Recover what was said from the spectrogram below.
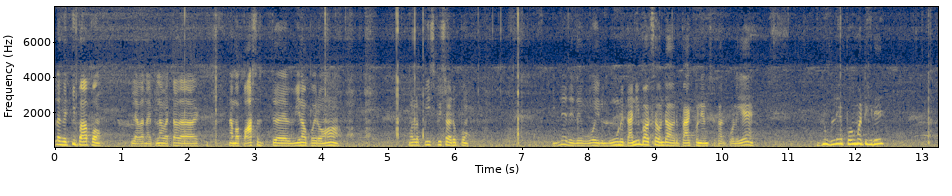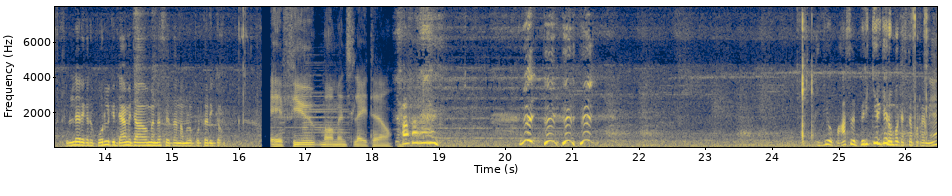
முதல்ல வெட்டி பார்ப்போம். இல்லை வேணா இப்படிலாம் வெட்டாத நம்ம பார்சல் வீணாக போயிடும் முதல்ல பீஸ் பீஸாக எடுப்போம். என்னது இது? ஓ இது மூணு தனி பாக்ஸை வந்து அவர் பேக் பண்ணி அனுப்பிச்சிருக்காரு போலயே. இன்னும் உள்ளே போக மாட்டேங்குது. உள்ளே இருக்கிற பொருளுக்கு டேமேஜ் ஆகாமல் இருந்தால் சரி தான் நம்மளை பொறுத்த வரைக்கும். A few moments later. ஐயோ பார்சலை பிரிக்கிறதுக்கே ரொம்ப கஷ்டப்படுறேனே.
